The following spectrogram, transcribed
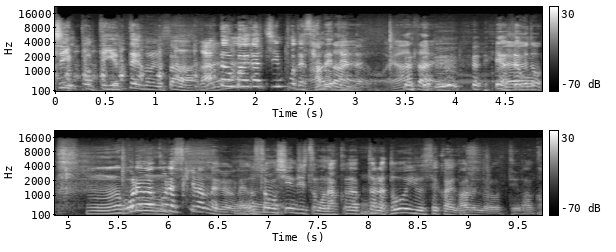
チンポって言ってんのにさ なんでお前がチンポで冷めてんだよ。やだよ。いやでも俺はこれ好きなんだけどね、嘘も真実もなくなったらどういう世界があるんだろうっていうなんか、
